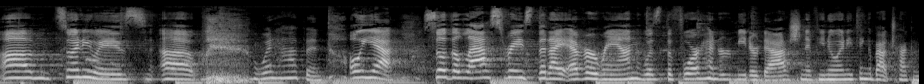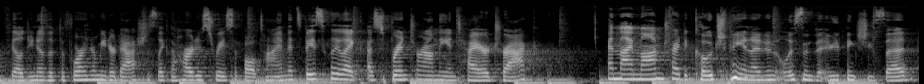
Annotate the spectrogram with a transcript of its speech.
Um, so, anyways, uh, what happened? Oh, yeah. So, the last race that I ever ran was the 400 meter dash. And if you know anything about track and field, you know that the 400 meter dash is like the hardest race of all time. It's basically like a sprint around the entire track. And my mom tried to coach me, and I didn't listen to anything she said.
